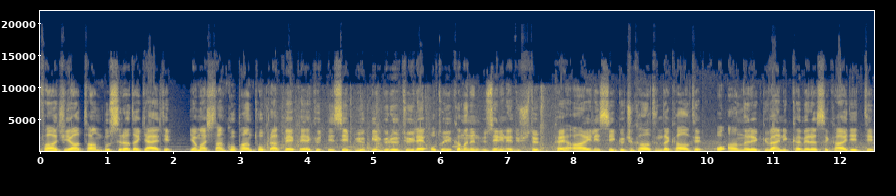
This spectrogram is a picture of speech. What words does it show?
Facia tam bu sırada geldi. Yamaçtan kopan toprak ve kaya kütlesi büyük bir gürültüyle oto yıkamanın üzerine düştü. Kaya ailesi göçük altında kaldı. O anları güvenlik kamerası kaydetti.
